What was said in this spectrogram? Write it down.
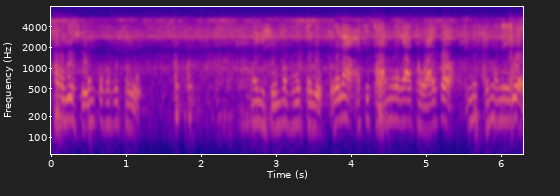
เข้าอยู่สูงกว่าพระพุทธรูปมาอยู่สูงกว่าพระพุทธรูปเวลาอธิษฐานเวลาถวายก็นึกถึงอันนี้ด้วย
